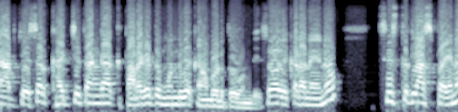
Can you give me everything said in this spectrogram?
మ్యాప్ చేశారో ఖచ్చితంగా తరగతి ముందుగా కనబడుతూ ఉంది. సో ఇక్కడ నేను సిక్స్త్ క్లాస్ పైన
